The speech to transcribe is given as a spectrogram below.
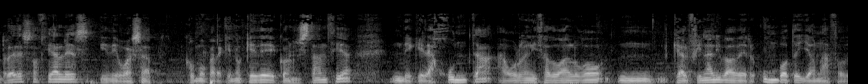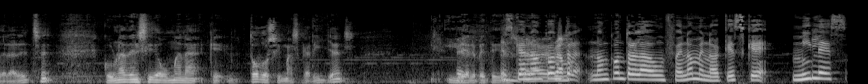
redes sociales y de WhatsApp, como para que no quede constancia de que la Junta ha organizado algo mm, que al final iba a haber un botellonazo de la leche, con una densidad humana que todos sin mascarillas, y de repente Es que no han, contra- no han controlado un fenómeno, que es que miles,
